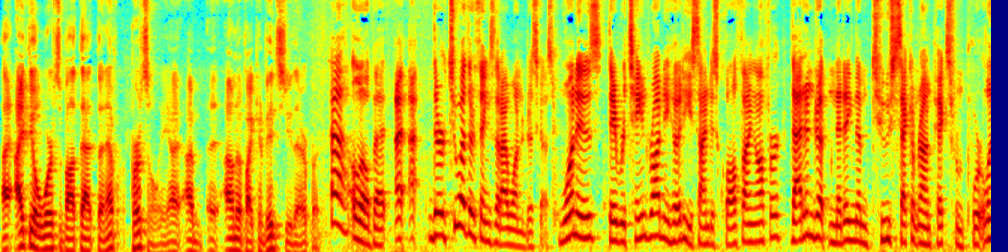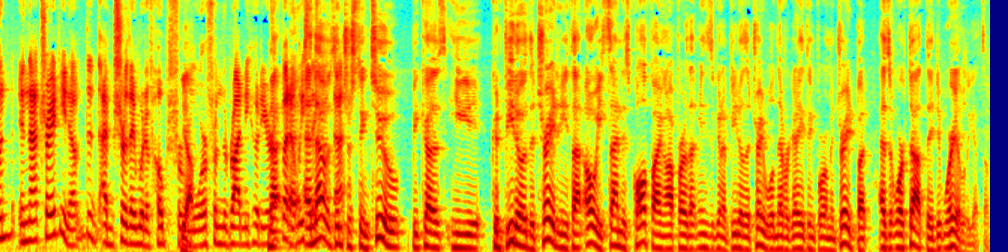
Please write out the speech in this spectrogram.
I, I feel worse about that than ever. Personally, I, I'm I don't know if I convinced you there, but Eh, a little bit. I, I, there are two other things that I want to discuss. One is they retained Rodney Hood. He signed his qualifying offer. That ended up netting them two second round picks from Portland in that trade. You know, th- I'm sure they would have hoped for Yeah. more from the Rodney Hood era, Now- but at least and that was interesting too because he could veto the trade, and he thought, oh, he signed his qualifying offer. That means he's going to veto the trade. We'll never get anything for him in trade. But as it worked out, they did, were able to get some.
